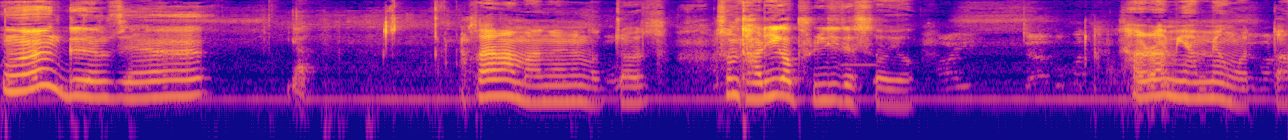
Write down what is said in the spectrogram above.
왕 감자 야 사람 많으면 어쩔 수. 전 다리가 분리됐어요. 사람이 한 명 왔다.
